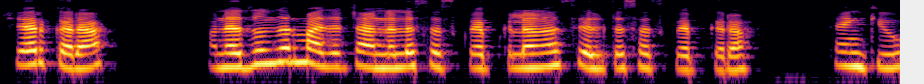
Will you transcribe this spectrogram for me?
शेअर करा. आणि अजून जर माझ्या चॅनलला सबस्क्राईब केलं नसेल तर सबस्क्राईब करा. थँक्यू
